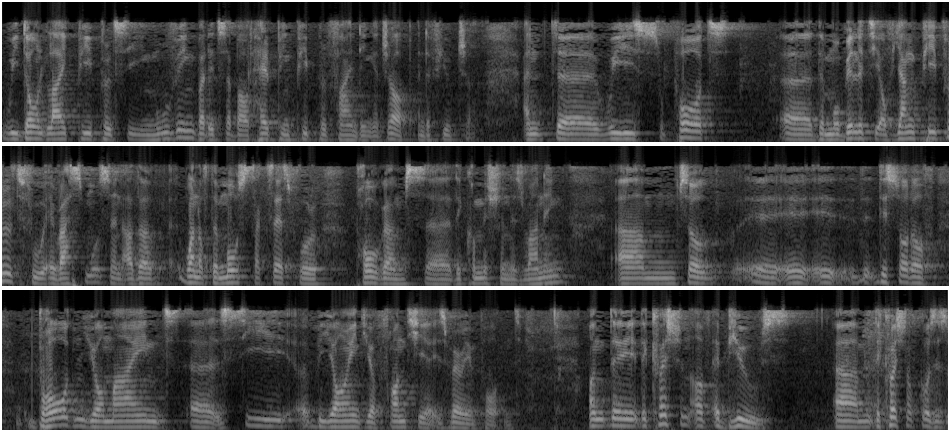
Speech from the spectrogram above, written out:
we don't like people seeing moving, but it's about helping people finding a job in the future. And uh, we support uh, the mobility of young people through Erasmus and other, one of the most successful programs uh, the Commission is running. Um, so uh, uh, this sort of broaden your mind, uh, see beyond your frontier is very important. On the, the question of abuse, um, the question, of course, is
